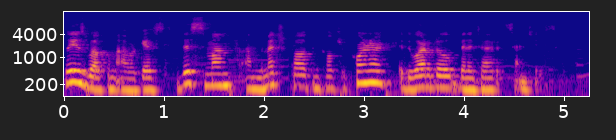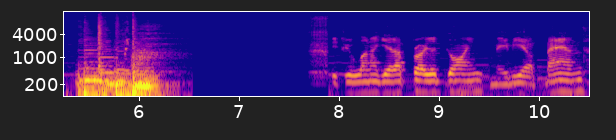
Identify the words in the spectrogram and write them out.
Please welcome our guest this month on the Metropolitan Culture Corner, Eduardo Benatar Sanchez. If you want to get a project going, maybe a band,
